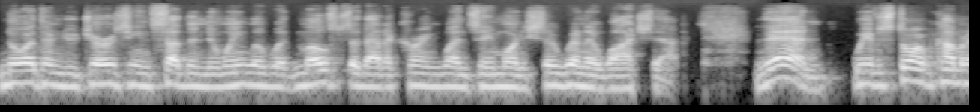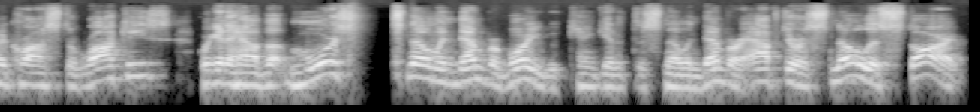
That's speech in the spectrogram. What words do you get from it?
northern New Jersey, and southern New England, with most of that occurring Wednesday morning. So we're going to watch that. Then we have a storm coming across the Rockies. We're going to have more snow in Denver. Boy, we can't get it to snow in Denver after a snowless start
